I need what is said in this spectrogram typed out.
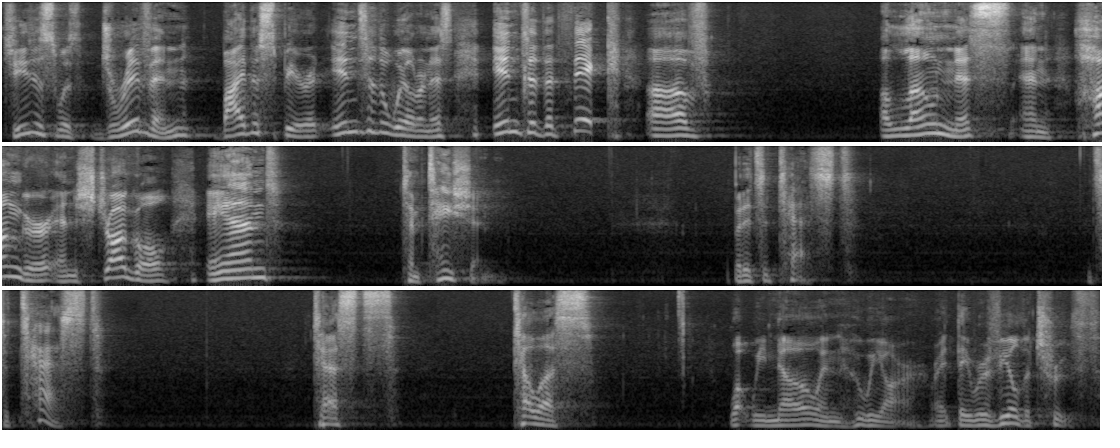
Jesus was driven by the Spirit into the wilderness, into the thick of aloneness and hunger and struggle and temptation. But it's a test. It's a test. Tests tell us what we know and who we are, right? They reveal the truth.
